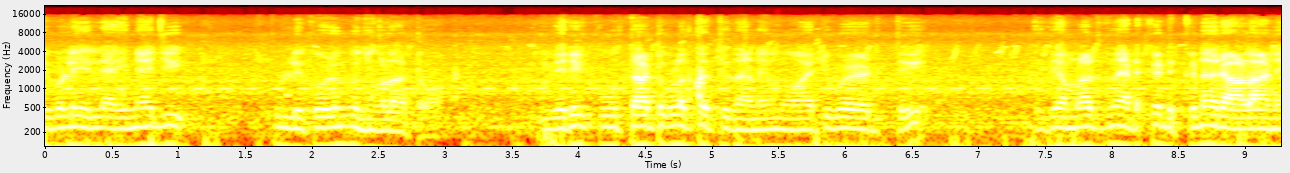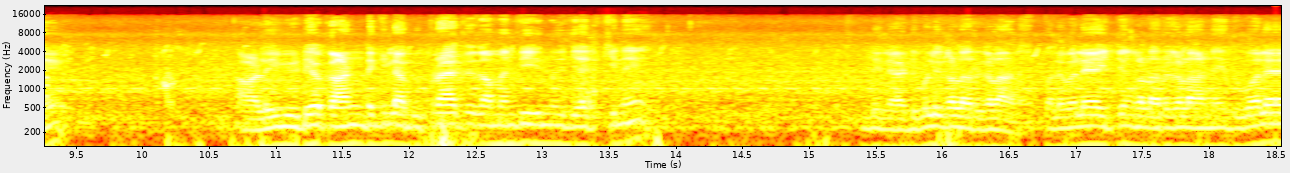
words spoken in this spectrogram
അടിപൊളി ലൈനാജി പുള്ളിക്കോഴും കുഞ്ഞുങ്ങളാട്ടോ. ഇവർ കൂത്താട്ടുകുളത്ത് എത്തിയതാണ് മൂവാറ്റുപുഴ അടുത്ത്. ഇത് നമ്മളടുത്ത് നിന്ന് ഇടയ്ക്ക് എടുക്കുന്ന ഒരാളാണ്. ആൾ ഈ വീഡിയോ കാണുന്നുണ്ടെങ്കിൽ അഭിപ്രായമൊക്കെ കമന്റ് ചെയ്യുന്നു വിചാരിക്കുന്നത് അടിപൊളി കളറുകളാണ്. പല പല ഐറ്റം കളറുകളാണ്. ഇതുപോലെ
